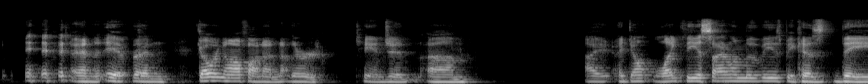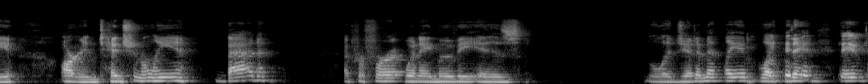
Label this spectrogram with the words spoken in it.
and it and going off on another tangent, um I I don't like the Asylum movies because they are intentionally bad. I prefer it when a movie is legitimately like they they had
